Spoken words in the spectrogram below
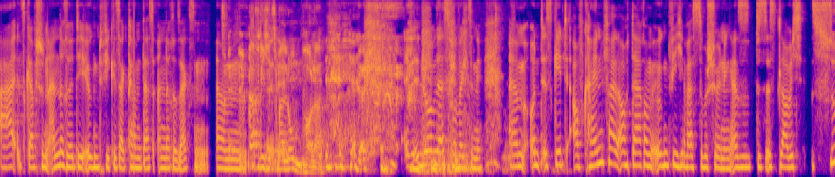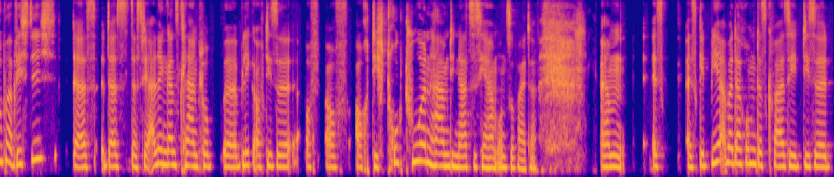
Ah, es gab schon andere, die irgendwie gesagt haben, dass andere Sachsen. Ähm, Darf ich dich jetzt mal loben, Paula? Äh, nur um das vorwegzunehmen. Ähm, und es geht auf keinen Fall auch darum, irgendwie hier was zu beschönigen. Also das ist, glaube ich, super wichtig, dass, dass, dass wir alle einen ganz klaren äh, Blick auf diese, auf, auf auch die Strukturen haben, die Nazis hier haben und so weiter. Ähm, es, es geht mir aber darum, dass quasi diese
